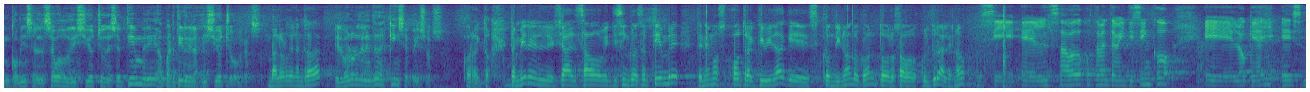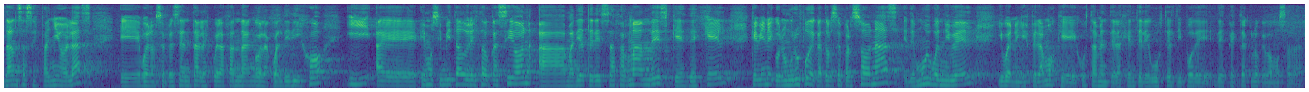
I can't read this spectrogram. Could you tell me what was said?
comienza el sábado 18 de septiembre a partir de las 18 horas. ¿Valor de la entrada? El valor de la entrada es 15 pesos. Correcto. También el, ya el sábado 25 de septiembre tenemos otra actividad que es continuando con todos los sábados culturales, ¿no? Sí, el sábado justamente 25 eh, lo que hay es danzas españolas eh, bueno, se presenta la Escuela Fandango, la cual dirijo, y eh, hemos invitado en esta ocasión a María Teresa Fernández, que es de Esquel, que viene con un grupo de 14 personas eh, de muy buen nivel, y bueno, y esperamos que justamente a la gente le guste el tipo de, de espectáculo que vamos a dar.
